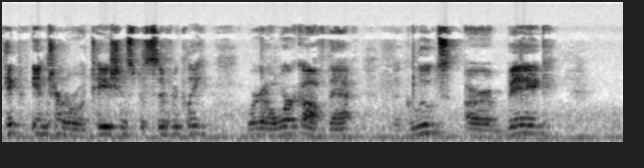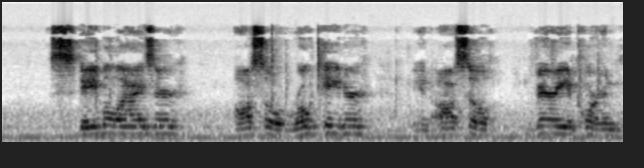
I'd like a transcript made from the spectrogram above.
hip internal rotation specifically. We're going to work off that. The glutes are a big stabilizer, also rotator, and also very important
